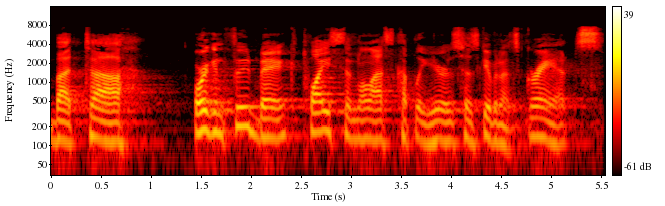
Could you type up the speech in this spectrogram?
But uh, Oregon Food Bank twice in the last couple of years has given us grants.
